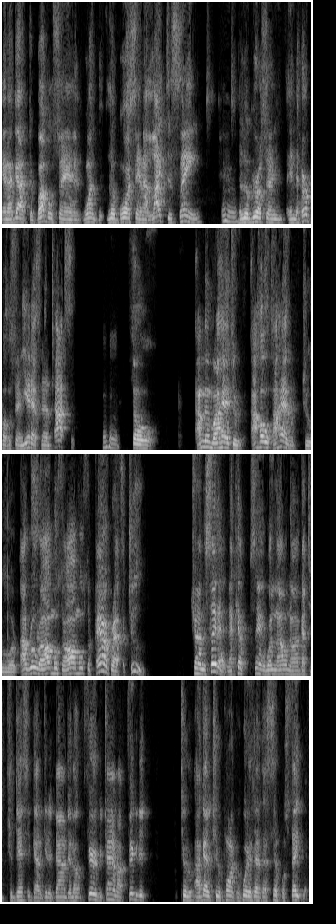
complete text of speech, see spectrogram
And I got the bubble saying one little boy saying I like to sing, mm-hmm. the little girl saying in her bubble saying yes, non toxic. Mm-hmm. So I remember I had to, I hold, I had to, uh, I wrote almost almost a paragraph or two trying to say that. And I kept saying, well, no, no, I got to condense it, got to get it down. Then over the period of time, I figured it to, I got it to the point where it's that, that simple statement.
